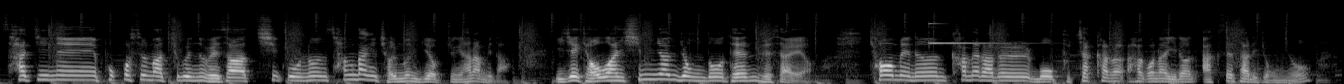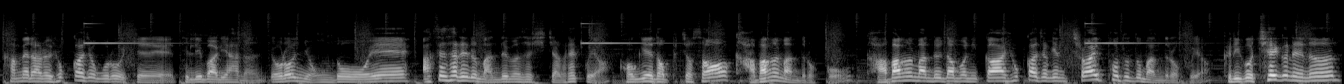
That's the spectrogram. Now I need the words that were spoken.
사진에 포커스를 맞추고 있는 회사 치고는 상당히 젊은 기업 중에 하나입니다. 이제 겨우 한 10년 정도 된 회사예요. 처음에는 카메라를 뭐 부착하거나 이런 악세사리 종류 카메라를 효과적으로 이렇게 delivery하는 이런 용도의 악세사리를 만들면서 시작을 했고요. 거기에 덧붙여서 가방을 만들었고 가방을 만들다 보니까 효과적인 tripod도 만들었고요. 그리고 최근에는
